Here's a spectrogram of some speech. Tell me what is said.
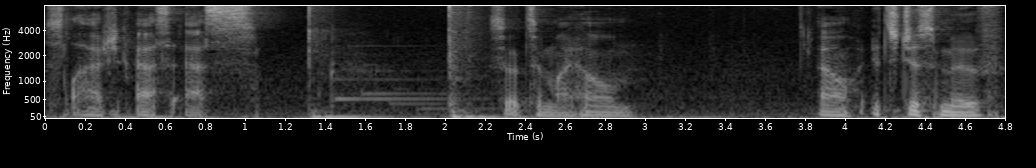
slash SS. So it's in my home. Oh, it's just move.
